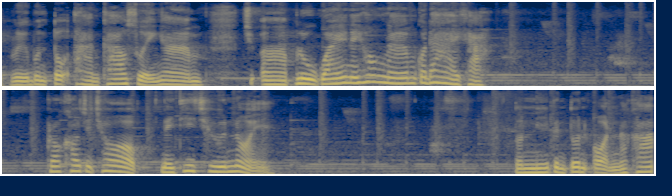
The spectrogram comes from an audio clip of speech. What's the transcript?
กหรือบนโต๊ะทานข้าวสวยงามปลูกไว้ในห้องน้ำก็ได้ค่ะ เพราะเขาจะชอบในที่ชื้นหน่อย ต้นนี้เป็นต้นอ่อนนะคะ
